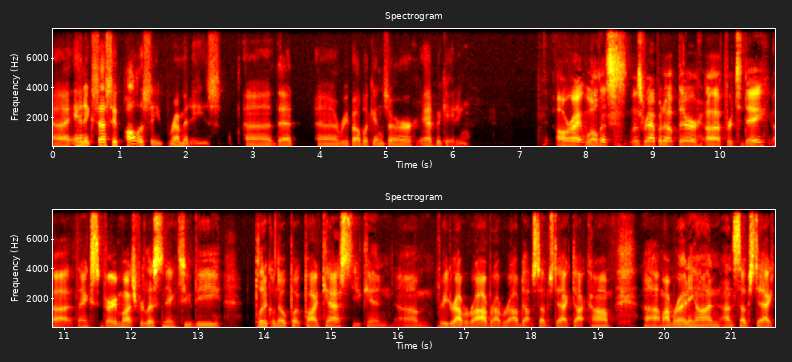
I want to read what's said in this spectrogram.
uh, and excessive policy remedies uh, that uh, Republicans are advocating. All right, well let's let's wrap it up there uh, for today. Uh, thanks very much for listening to the Political Notebook podcast. You can um, read Robert Robb, robertrobb.substack.com. Um, I'm writing on on Substack,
